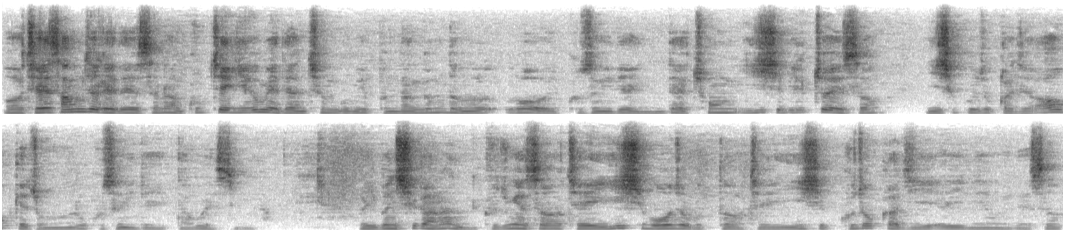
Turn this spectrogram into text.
어, 제3절에 대해서는 국제기금에 대한 청구 및 분담금 등으로 구성이 되어 있는데 총 21조에서 29조까지 9개 조문으로 구성이 되어 있다고 했습니다. 이번 시간은 그 중에서 제25조부터 제29조까지의 내용에 대해서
